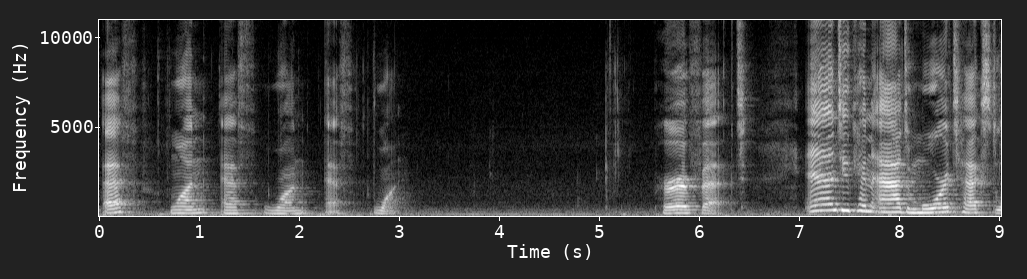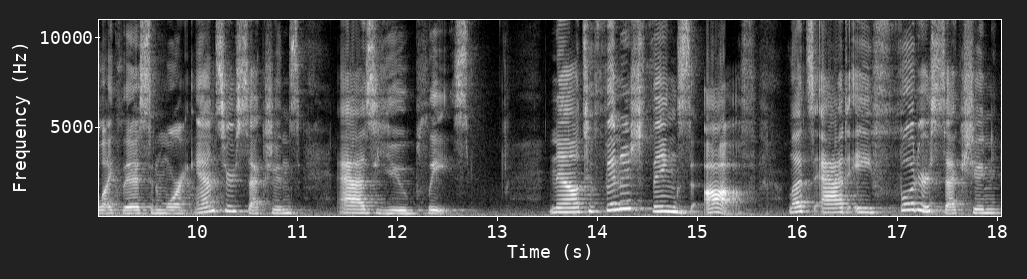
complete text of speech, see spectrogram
F1, F1, F1. Perfect. And you can add more text like this and more answer sections as you please. Now to finish things off, let's add a footer section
